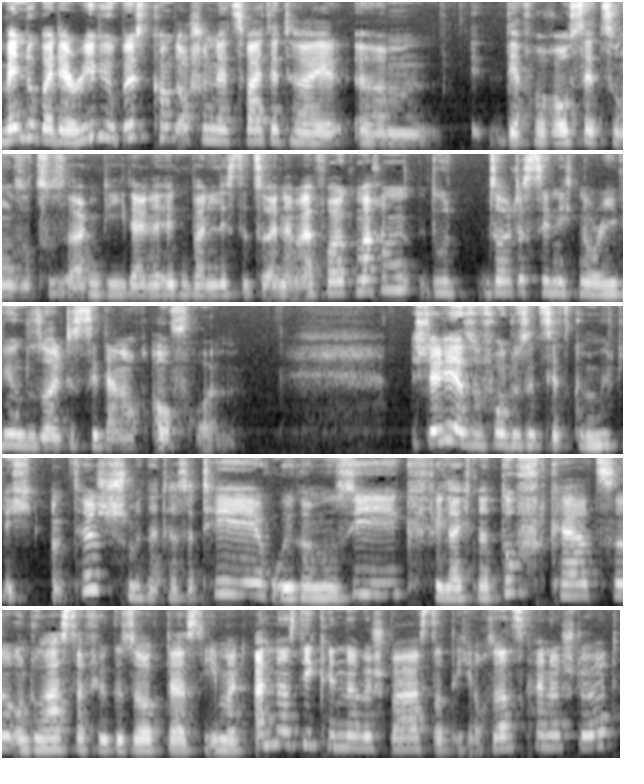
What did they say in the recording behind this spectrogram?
Wenn du bei der Review bist, kommt auch schon der zweite Teil ähm, der Voraussetzungen sozusagen, die deine Irgendwann-Liste zu einem Erfolg machen. Du solltest sie nicht nur reviewen, du solltest sie dann auch aufräumen. Stell dir also vor, du sitzt jetzt gemütlich am Tisch mit einer Tasse Tee, ruhiger Musik, vielleicht einer Duftkerze und du hast dafür gesorgt, dass jemand anders die Kinder bespaßt und dich auch sonst keiner stört.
